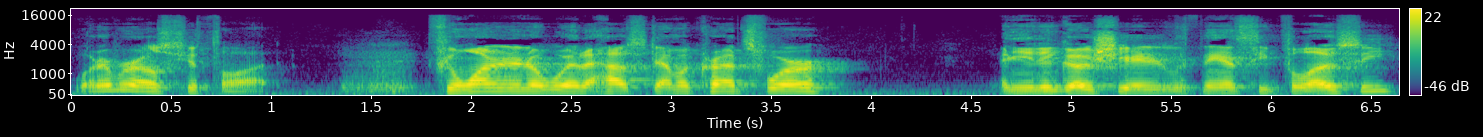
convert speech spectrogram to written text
whatever else you thought, if you wanted to know where the House Democrats were and you negotiated with Nancy Pelosi,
